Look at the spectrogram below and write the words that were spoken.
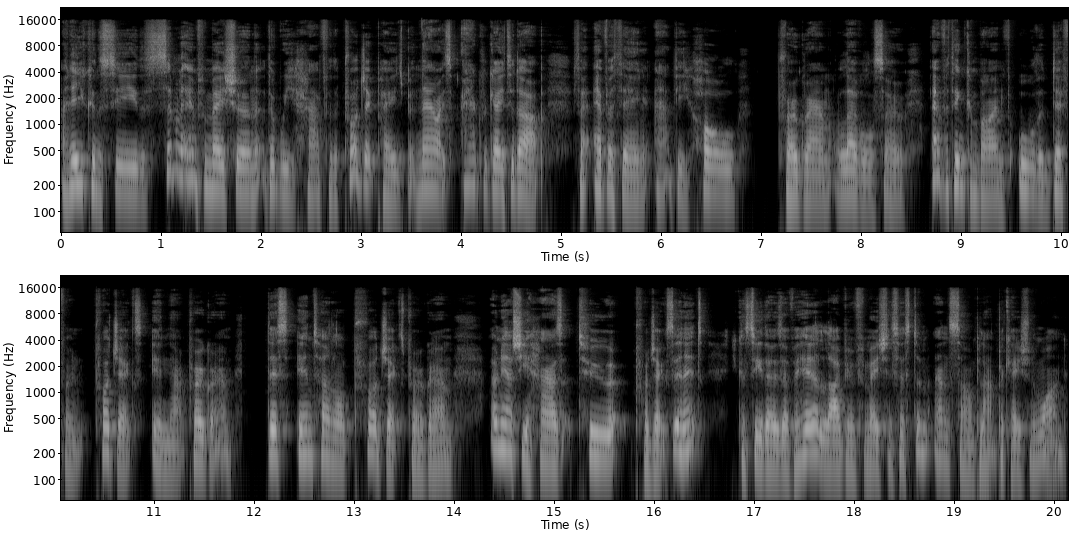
and here you can see the similar information that we have for the project page, but now it's aggregated up for everything at the whole program level. So everything combined for all the different projects in that program. This internal projects program only actually has two projects in it. You can see those over here, Library Information System and Sample Application 1.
